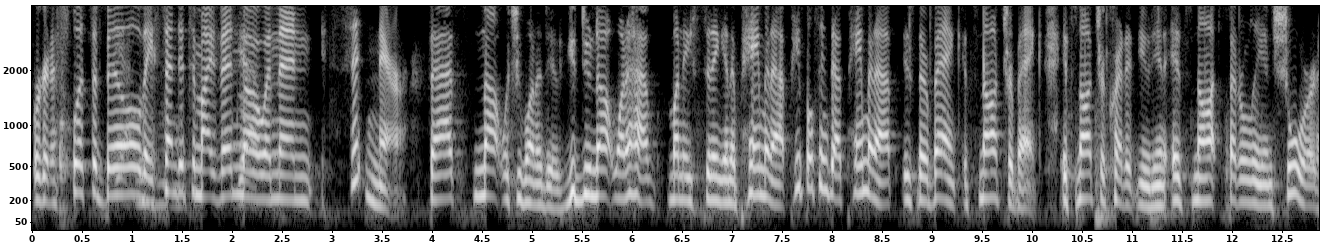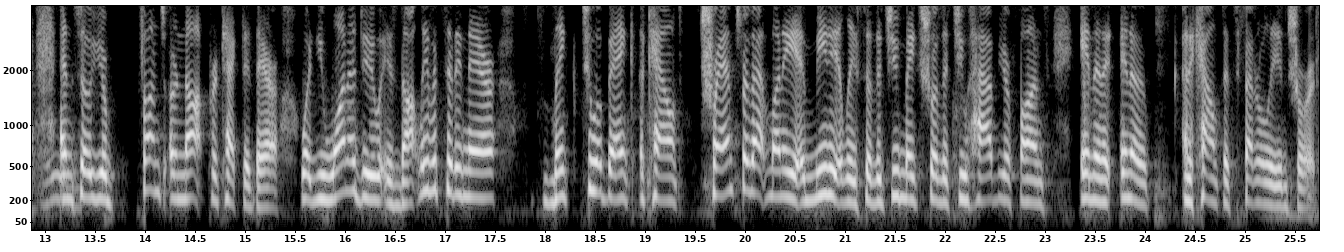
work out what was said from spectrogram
We're going to split the bill. They send it to my Venmo Yes. and then it's sitting there. That's not what you want to do. You do not want to have money sitting in a payment app. People think that payment app is their bank. It's not your bank. It's not your credit union. It's not federally insured. And so your funds are not protected there. What you want to do is not leave it sitting there. Link to a bank account, transfer that money immediately so that you make sure that you have your funds in, a, in a, an account that's federally insured.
